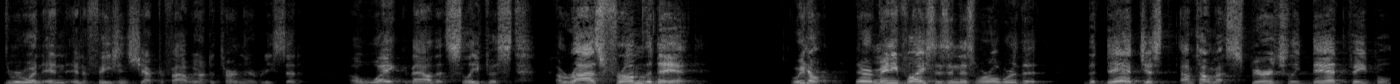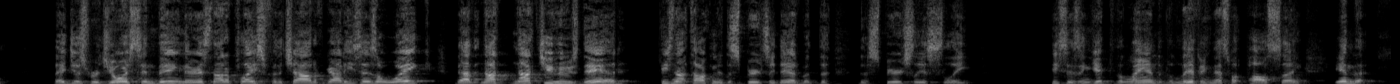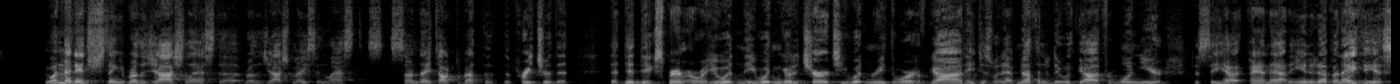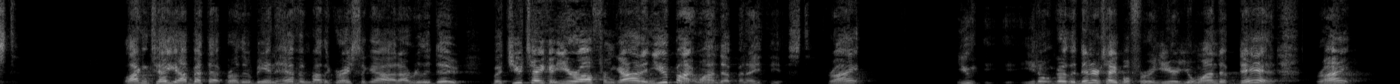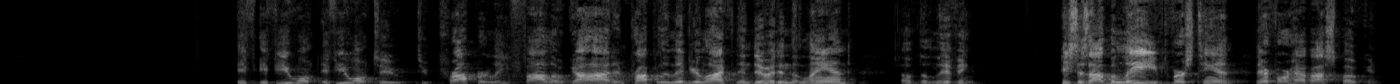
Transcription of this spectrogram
You remember when in, in Ephesians chapter 5, we don't have to turn there, but he said, Awake, thou that sleepest, arise from the dead. We don't, there are many places in this world where the, the dead just, I'm talking about spiritually dead people. They just rejoice in being there. It's not a place for the child of God. He says, Awake, thou not, not you who's dead. He's not talking to the spiritually dead, but the, the spiritually asleep. He says, and get to the land of the living. That's what Paul's saying. In the, wasn't that interesting? Brother Josh last, uh, Brother Josh Mason last Sunday talked about the, the preacher that, that did the experiment where he wouldn't he wouldn't go to church, he wouldn't read the Word of God, he just would have nothing to do with God for one year to see how it panned out, and he ended up an atheist. Well, I can tell you, I bet that brother will be in heaven by the grace of God. I really do. But you take a year off from God, and you might wind up an atheist, right? You you don't go to the dinner table for a year, you'll wind up dead, right? if, if you want, if you want to, to properly follow God and properly live your life, then do it in the land of the living. He says, I believed, verse 10, therefore have I spoken.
